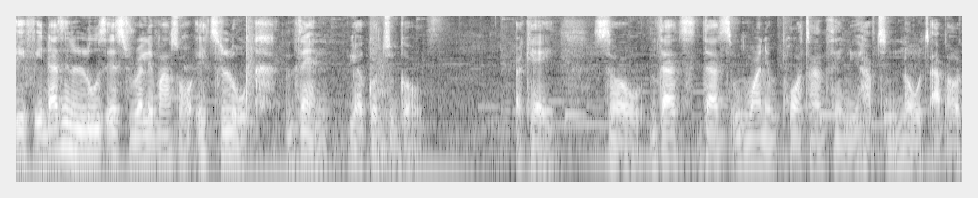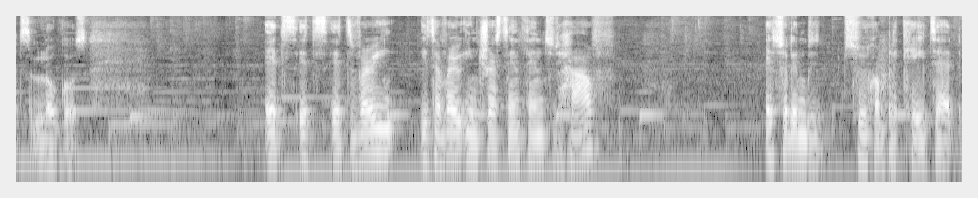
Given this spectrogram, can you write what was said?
If it doesn't lose its relevance or its look, then you are good to go. Okay, so that's that's one important thing you have to note about logos. It's it's it's very it's a very interesting thing to have. It shouldn't be too complicated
